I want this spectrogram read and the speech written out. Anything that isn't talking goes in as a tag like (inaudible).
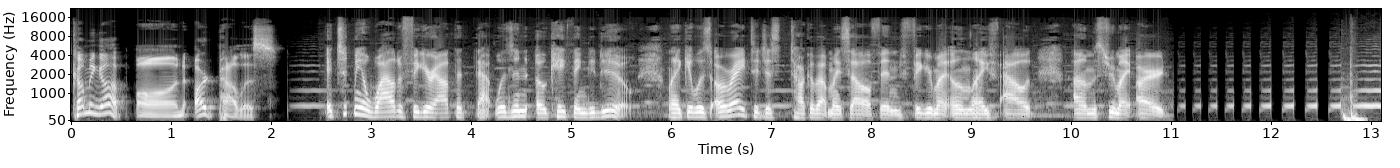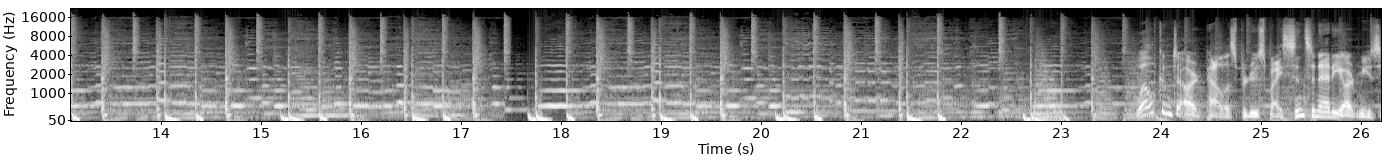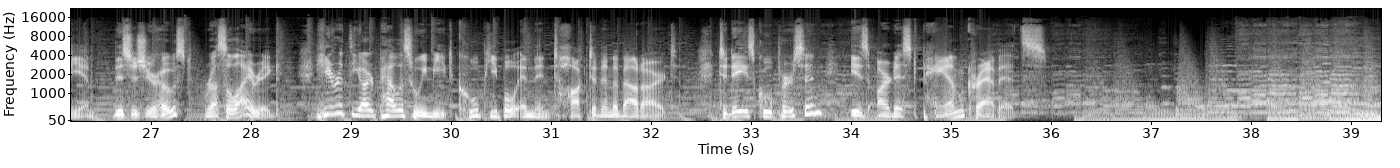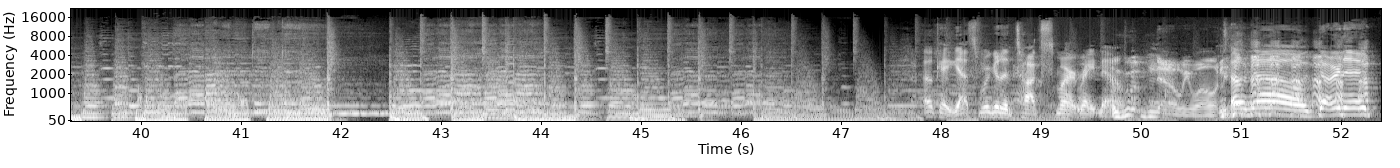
Coming up on Art Palace. It took me a while to figure out that that was an okay thing to do. Like it was all right to just talk about myself and figure my own life out um, through my art. Welcome to Art Palace, produced by Cincinnati Art Museum. This is your host, Russell Ihrig. Here at the Art Palace, we meet cool people and then talk to them about art. Today's cool person is artist Pam Kravitz. Okay, yes, we're gonna talk smart right now. (laughs) No, we won't. Oh no, darn it!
